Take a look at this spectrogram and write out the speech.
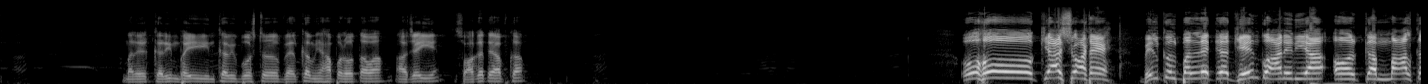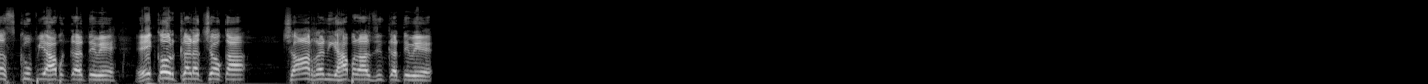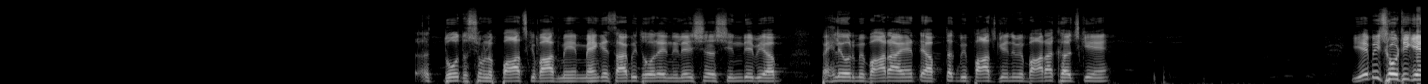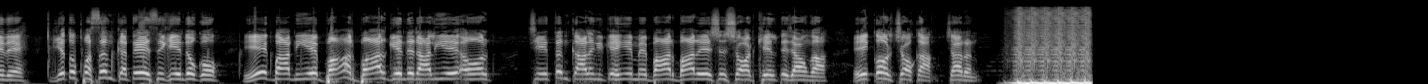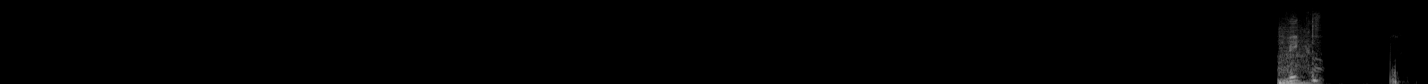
हमारे करीम भाई, इनका भी बोस्ट वेलकम यहाँ पर होता हुआ। आ जाइए, स्वागत है आपका। ओहो, क्या शॉट है। बिल्कुल बल्ले के गेंद को आने दिया और कमाल का स्कूप यहाँ पर करते हुए, एक और कड़क चौका चार रन यहाँ पर अर्जित करते हुए। दो दशमलव पाँच के बाद में महँगे साबित हो रहे नीलेश शिंदे भी अब पहले ओवर में बारह आए थे, अब तक भी पाँच गेंद में बारह खर्च किए हैं। ये भी छोटी गेंद है। ये तो पसंद करते हैं ऐसी गेंदों को। एक बार नहीं है बार बार गेंदे डालिए और चेतन कालेंगे कहेंगे, मैं बार बार ऐसे शॉट खेलते जाऊँगा। एक और चौका चार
